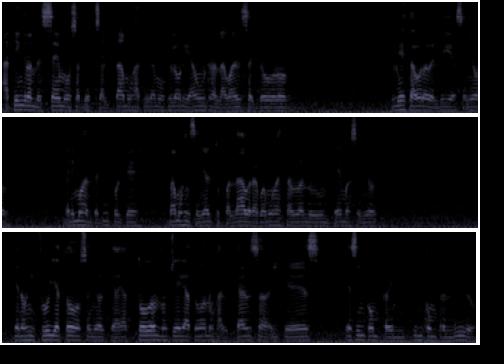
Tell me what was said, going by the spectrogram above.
a ti engrandecemos, a ti exaltamos, a ti damos gloria, honra, alabanza y todo honor. En esta hora del día, Señor, venimos ante ti porque vamos a enseñar tu palabra, vamos a estar hablando de un tema, Señor, que nos influye a todos, Señor, que a todos nos llega, a todos nos alcanza y que es, es incomprendido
